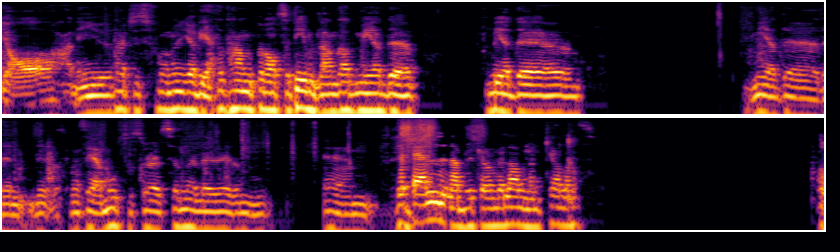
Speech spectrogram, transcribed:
Ja, han är ju världshusförordnad. Jag vet att han på något sätt är inblandad med eh, med eh, med eh, den, den, vad ska man säga, motståndsrörelsen eller den, ehm, rebellerna brukar de väl allmänt kallas. Har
